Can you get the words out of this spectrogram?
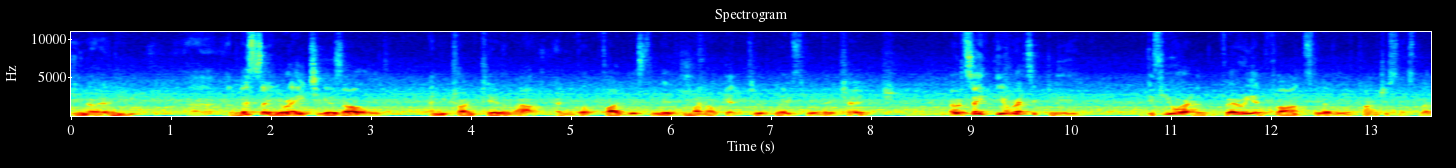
you know, and you, uh, and let's say you're 80 years old and you try and clear them out and you've got five years to live, you might not get to a place where they change. I would say theoretically, if you are at a very advanced level of consciousness, like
